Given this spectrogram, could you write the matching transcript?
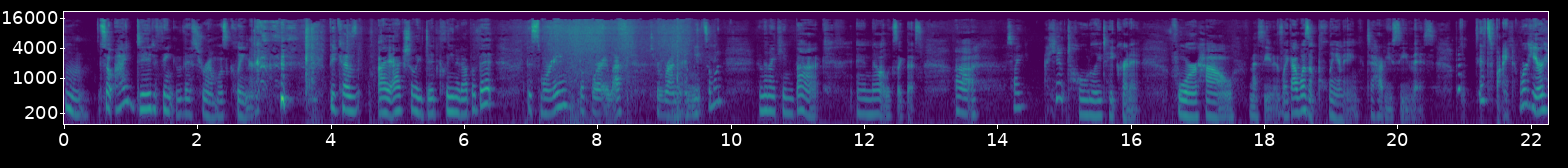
Hmm. So I did think this room was cleaner because I actually did clean it up a bit this morning before I left to run and meet someone. And then I came back and now it looks like this. Uh, so I, I can't totally take credit for how messy it is. Like I wasn't planning to have you see this, but it's fine. We're here.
